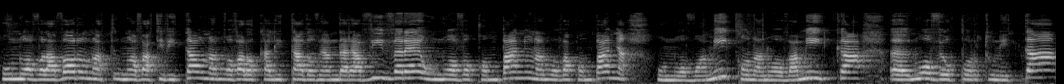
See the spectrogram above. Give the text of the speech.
un nuovo lavoro una nuova attività una nuova località dove andare a vivere, un nuovo compagno, una nuova compagna, un nuovo amico, una nuova amica, eh, nuove opportunità,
